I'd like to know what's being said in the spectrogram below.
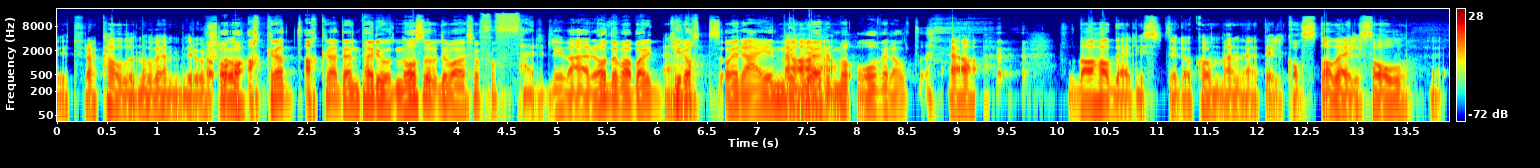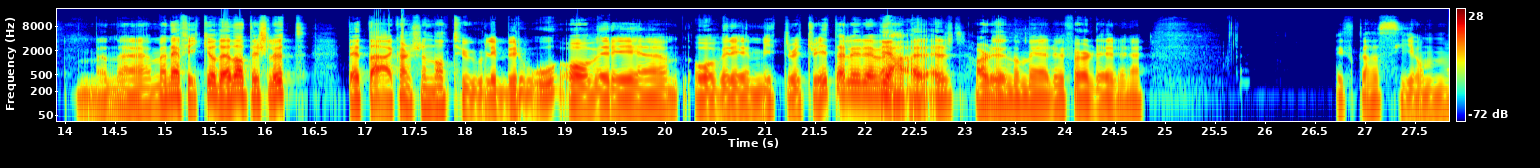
ut fra kalde november-Oslo. Og, og, akkurat, akkurat, den perioden nå, så det var jo så forferdelig vær òg. Det var bare grått og regn og gjørme ja, ja. overalt. ja. Da hadde jeg lyst til å komme meg ned til Costa del Sol men, eh, men, jeg fikk jo det, da, til slutt. Dette er kanskje en naturlig bro over i, eh, over i mitt retreat, eller, eh, ja. eller, har du noe mer du føler vi skal si om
